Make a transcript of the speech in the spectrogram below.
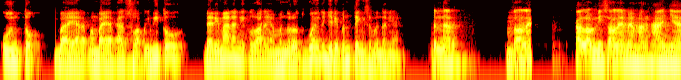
untuk bayar membayarkan suap ini tuh dari mana nih keluarnya? Menurut gue itu jadi penting sebenarnya. Benar. Hmm. Soalnya kalau misalnya memang hanya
